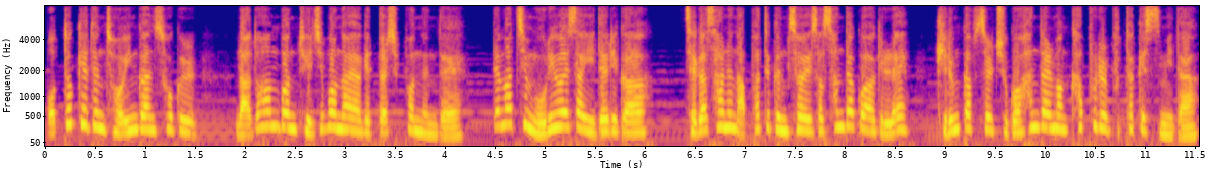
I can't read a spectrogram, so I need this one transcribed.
어떻게든 저 인간 속을 나도 한번 뒤집어 놔야겠다 싶었는데 때마침 우리 회사 이대리가 제가 사는 아파트 근처에서 산다고 하길래 기름값을 주고 한 달만 카풀을 부탁했습니다.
